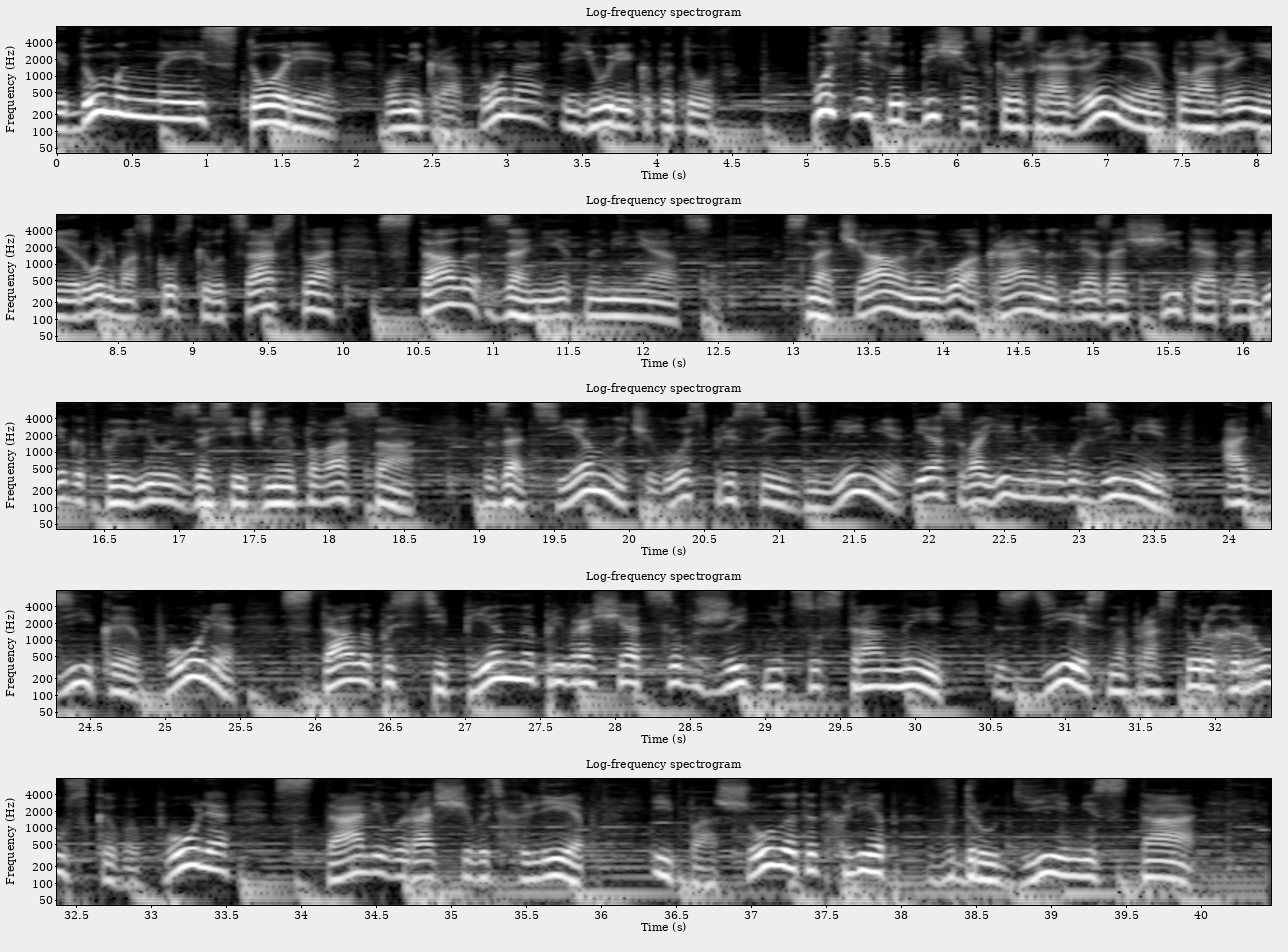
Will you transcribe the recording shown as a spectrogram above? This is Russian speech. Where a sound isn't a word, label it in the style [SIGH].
Непридуманные истории. У микрофона Юрий Копытов. После Судбищенского сражения положение и роль Московского царства стало заметно меняться. Сначала на его окраинах для защиты от набегов появилась засечная полоса, затем началось присоединение и освоение новых земель, а дикое поле стало постепенно превращаться в житницу страны. Здесь, на просторах русского поля, стали выращивать хлеб, и пошел этот хлеб в другие места.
